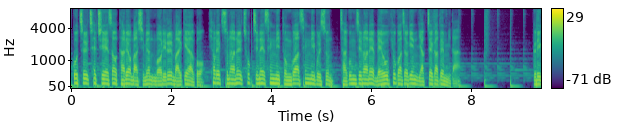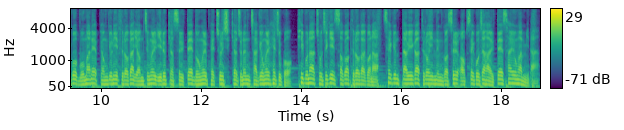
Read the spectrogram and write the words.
꽃을 채취해서 달여 마시면 머리를 맑게 하고 혈액순환을 촉진해 생리통과 생리불순, 자궁질환에 매우 효과적인 약재가 됩니다. 그리고 몸 안에 병균이 들어가 염증을 일으켰을 때 농을 배출시켜주는 작용을 해주고 피부나 조직이 썩어 들어가거나 세균 따위가 들어있는 것을 없애고자 할 때 사용합니다.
